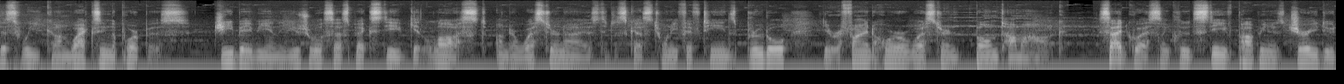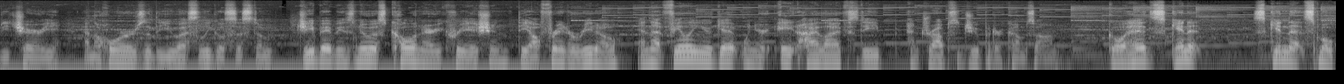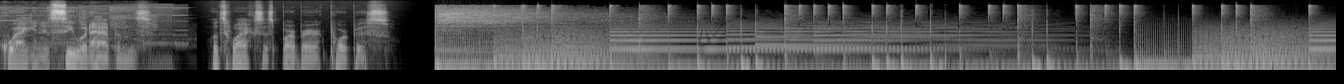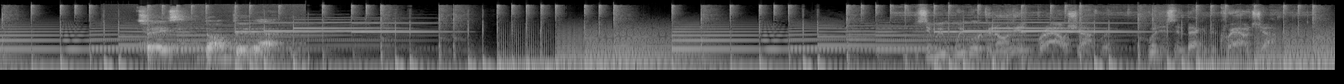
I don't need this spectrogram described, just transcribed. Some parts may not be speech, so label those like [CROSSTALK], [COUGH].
This week on Waxing the Porpoise, G Baby and the usual suspect Steve get lost under Western eyes to discuss 2015's brutal yet refined horror western Bone Tomahawk. Side quests include Steve popping his jury duty cherry and the horrors of the US legal system, G Baby's newest culinary creation, the Alfredorito, and that feeling you get when you're eight high lifes deep and Drops of Jupiter comes on. Go ahead, skin it. Skin that smoke wagon and see what happens. Let's wax this barbaric porpoise. Chase, don't do that. You see, we, we working on his brow chakra. We're just in back of the crown chakra.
